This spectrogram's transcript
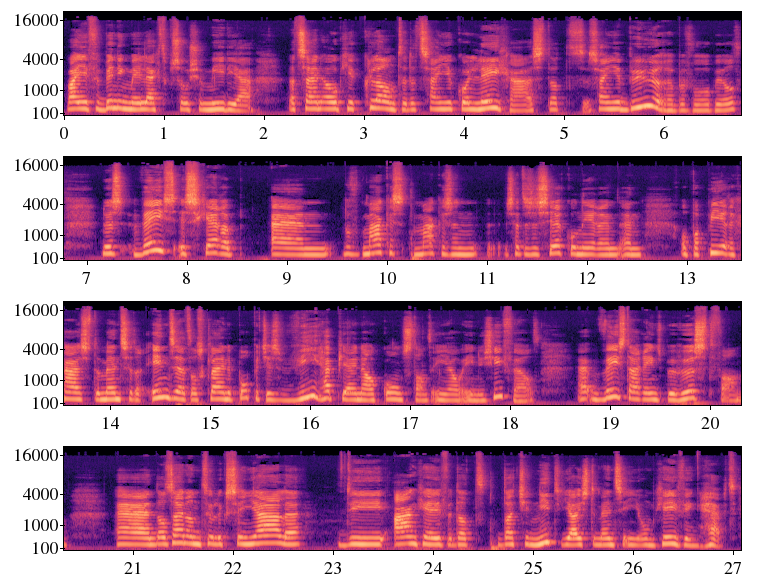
waar je verbinding mee legt op social media. Dat zijn ook je klanten, dat zijn je collega's, dat zijn je buren bijvoorbeeld. Dus wees eens scherp en maak eens, maak eens een, zet eens een cirkel neer en, en op papieren ga eens de mensen erin zetten als kleine poppetjes. Wie heb jij nou constant in jouw energieveld? Wees daar eens bewust van. En dan zijn er natuurlijk signalen die aangeven dat, dat je niet juist de mensen in je omgeving hebt.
